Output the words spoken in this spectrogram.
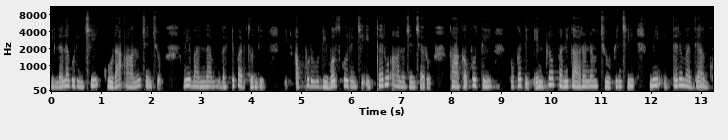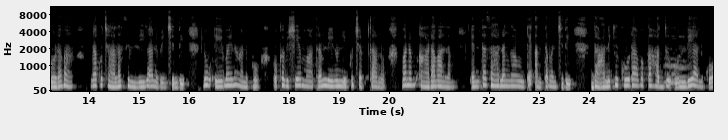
పిల్లల గురించి కూడా ఆలోచించు. మీ బంధం గట్టిపడుతుంది. అప్పుడు డివోర్స్ గురించి ఇద్దరు ఆలోచించరు. కాకపోతే ఒకటి ఇంట్లో పని కారణం చూపించి మీ ఇద్దరి మధ్య గొడవ నాకు చాలా సిల్లీగా అనిపించింది. నువ్వు ఏమైనా అనుకో. ఒక విషయం మాత్రం నేను నీకు చెప్తాను. మనం ఆడవాళ్ళం. ఎంత సహనంగా ఉంటే అంత మంచిది. దానికి కూడా ఒక హద్దు ఉంది అనుకో.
